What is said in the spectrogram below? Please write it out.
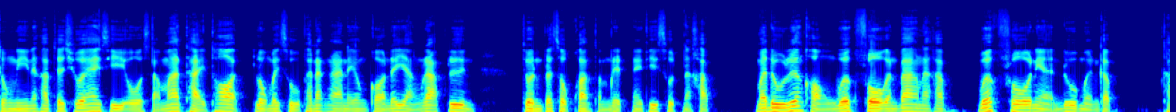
ตรงนี้นะครับ จะช่วยให้ CEO สามารถถ่ายทอดลงไปสู่พนักงานในองค์กรได้อย่างราบรื่น จนประสบความสำเร็จในที่สุดนะครับ มาดูเรื่องของ workflow กันบ้างนะครับ workflow เนี่ยดูเหมือนกับท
